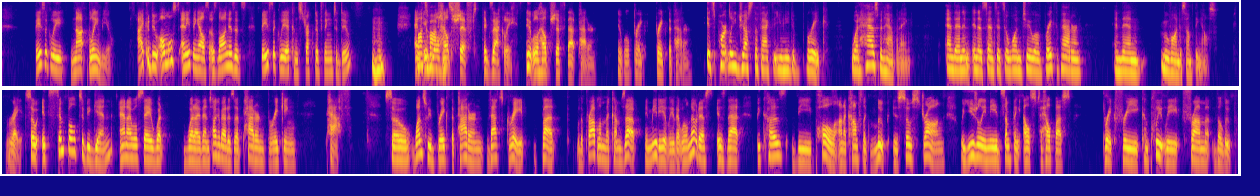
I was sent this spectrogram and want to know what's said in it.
Basically, not blame you. I could do almost anything else as long as it's basically a constructive thing to do. Mm-hmm. And Lots it will options. help shift. Exactly. It will help shift that pattern. It will break break the pattern. It's partly just the fact that you need to break what has been happening. And then, in, in a sense, it's a one two of break the pattern and then move on to something else. Right. So it's simple to begin. And I will say what, what I then talk about is a pattern breaking path. So once we break the pattern, that's great. But the problem that comes up immediately that we'll notice is that because the pull on a conflict loop is so strong, we usually need something else to help us break free completely from the loop.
